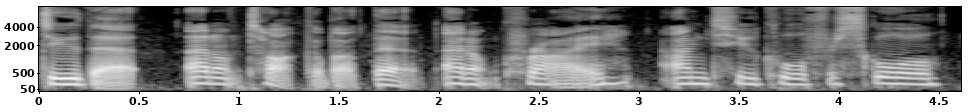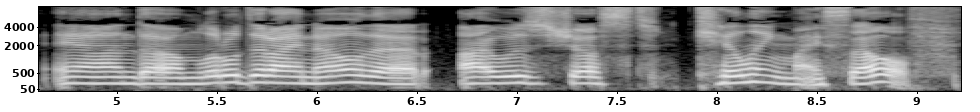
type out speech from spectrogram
do that. I don't talk about that. I don't cry. I'm too cool for school. And um, little did I know that I was just killing myself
